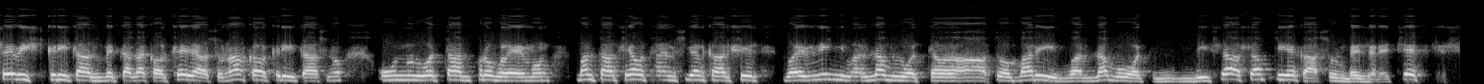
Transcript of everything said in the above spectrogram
sevišķi krītās, bet tad atkal ceļās un atkal krītās. Nu, un nu, tāda problēma. Un man tāds jautājums vienkārši ir, vai viņi var dabūt uh, to barību, var dabūt visās aptiekās un bez receptes.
